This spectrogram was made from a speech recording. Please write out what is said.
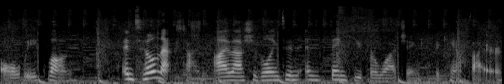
all week long. Until next time, I'm Ashley Bullington, and thank you for watching The Campfire.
